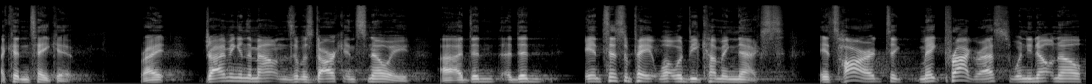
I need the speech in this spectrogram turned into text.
I couldn't take it, right? Driving in the mountains, it was dark and snowy. Uh, I, didn't, I didn't anticipate what would be coming next. It's hard to make progress when you don't know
